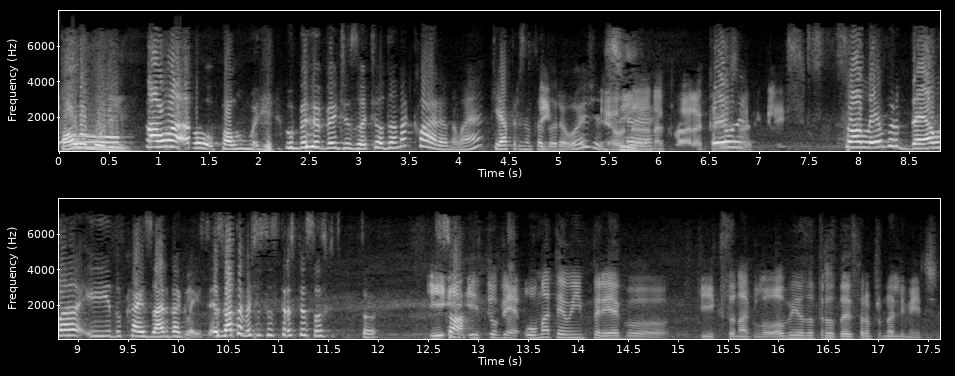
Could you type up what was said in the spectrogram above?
Paula o Morim. Paula, o Paulo Amorim. O BBB 18 é o da Ana Clara, não é? Que é a apresentadora hoje? É Sim. o da Ana Clara Caesar Inglês. Só lembro dela e do Kaysar e da Gleice. Exatamente essas três pessoas que tu citou. E, Só. e, e tu vê, uma tem um emprego fixo na Globo e os outros dois foram pro No Limite.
